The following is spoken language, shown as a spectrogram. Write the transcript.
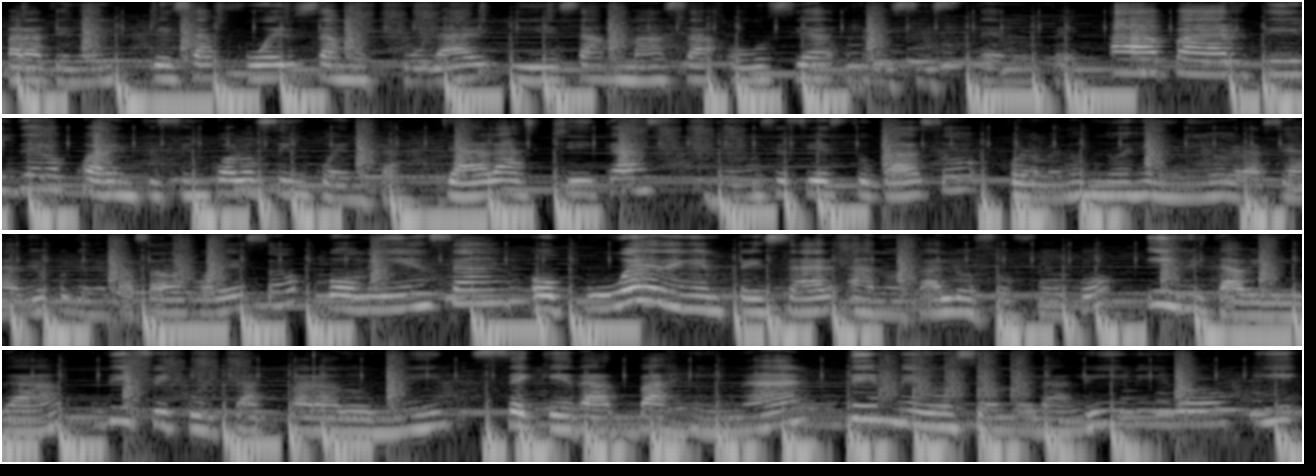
para tener esa fuerza muscular y esa masa ósea resistente. A partir de los 45 a los 50, ya las chicas, yo no sé si es tu caso, por lo menos no es el mío, gracias a Dios, porque no he pasado por eso, comienzan o pueden empezar a notar los sofocos, irritabilidad, dificultad para dormir, sequedad disminución de la libido y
